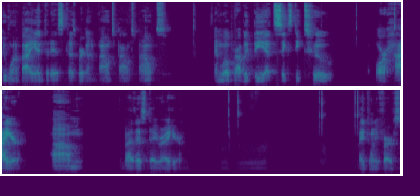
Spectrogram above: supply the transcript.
You want to buy into this because we're going to bounce, bounce, bounce. And we'll probably be at 62 or higher um, by this day right here, May 21st.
